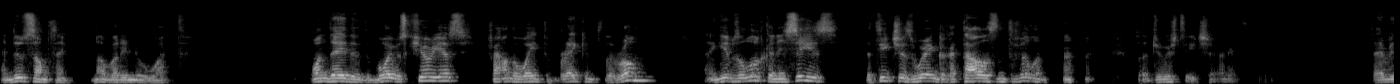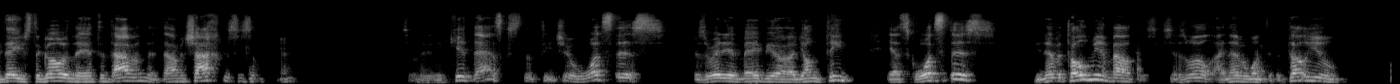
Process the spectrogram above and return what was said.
and do something. Nobody knew what. One day the, the boy was curious, found a way to break into the room, and he gives a look and he sees the teacher is wearing a talis and tefillin. so a Jewish teacher, right? So every day he used to go and they had to daven, daven shachris or something. So the, the, kid asks the teacher, "What's this?" There's already maybe a young teen. He asks, "What's this? You never told me about this." He says, "Well, I never wanted to tell you. A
